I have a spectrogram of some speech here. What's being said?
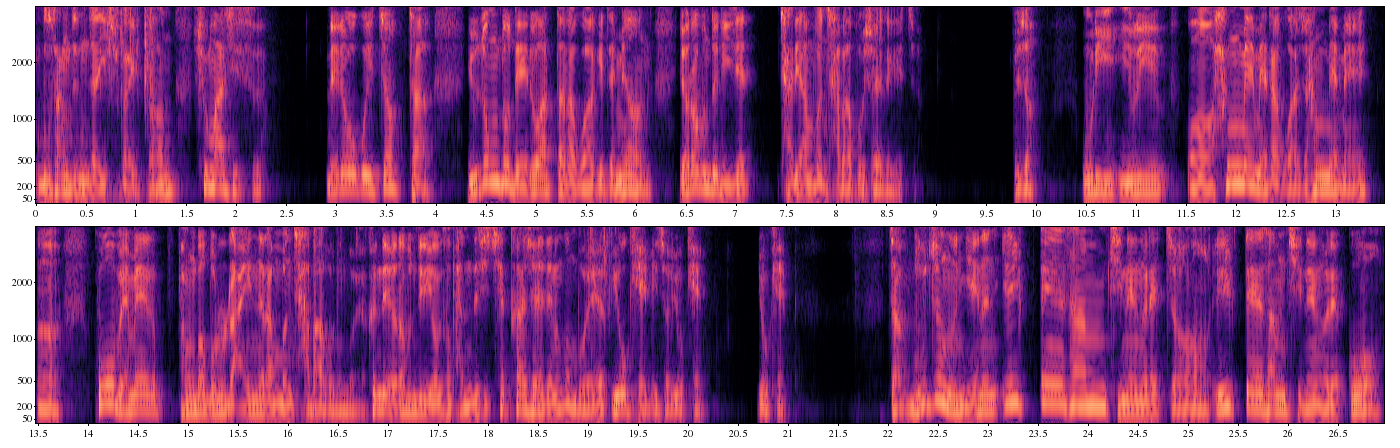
무상증자 이슈가 있던 슈마시스 내려오고 있죠? 자, 요 정도 내려왔다라고 하게 되면 여러분들이 이제 자리 한번 잡아 보셔야 되겠죠. 그죠? 우리 우리 어 항매매라고 하죠. 항매매. 어. 그 매매 방법으로 라인을 한번 잡아 보는 거예요. 근데 여러분들이 여기서 반드시 체크하셔야 되는 건 뭐예요? 요 갭이죠. 요 갭. 요 갭. 자, 무증은 얘는 1대3 진행을 했죠. 1대3 진행을 했고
